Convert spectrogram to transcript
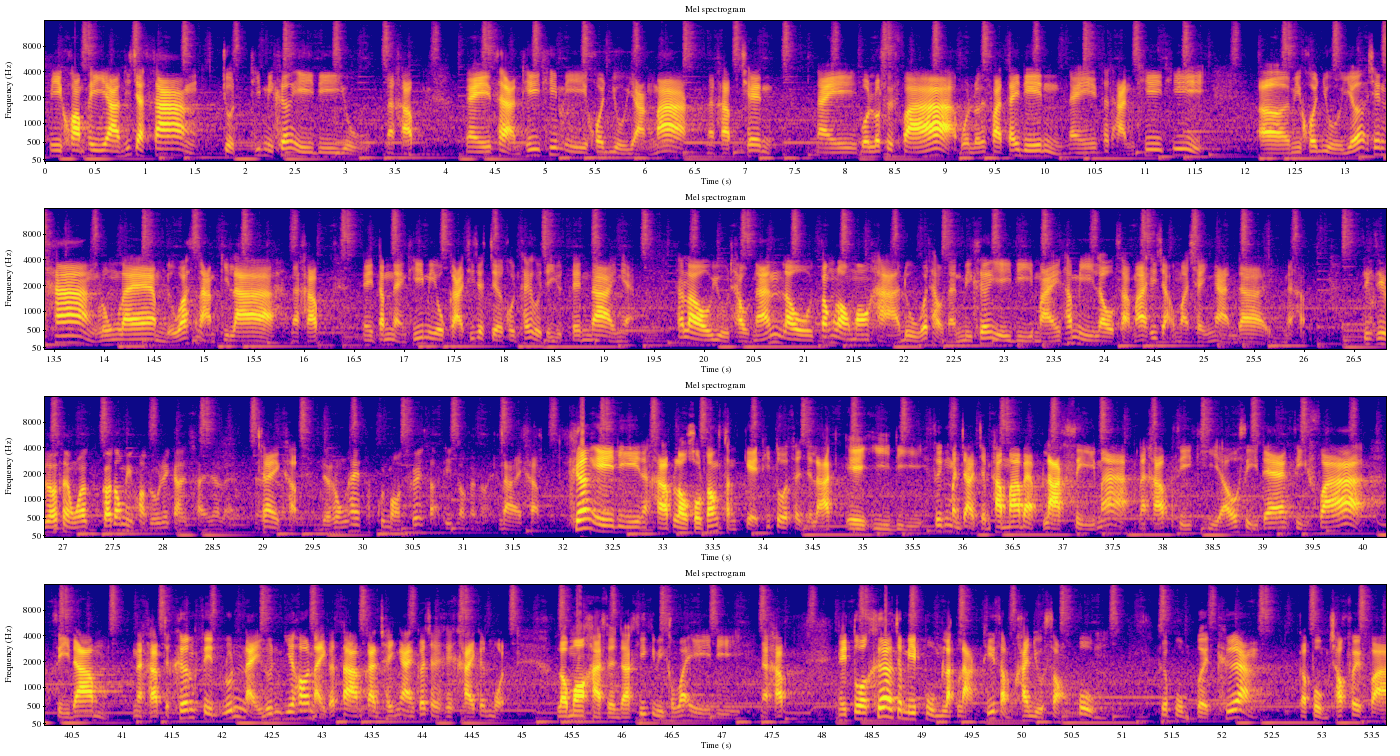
มีความพยายามที่จะสร้างจุดที่มีเครื่อง AED อยู่นะครับ ในสถานที่ที่มีคนอยู่อย่างมากนะครับ เช่น ในบนรถไฟฟ้า บนรถไฟฟ้าใต้ดิน ในสถานที่ที่ มีคนอยู่เยอะเช่นห้าง โรงแรม หรือว่าสนามกีฬานะครับในตำแหน่งที่มีโอกาสที่จะเจอคนไข้หัวใจหยุดเต้นได้เนี่ยถ้าเราอยู่แถวนั้นเราต้องลองมองหาดูว่าแถวนั้นมีเครื่อง AED ไหมถ้ามีเราสามารถที่จะเอามาใช้งานได้นะครับ จริงๆแล้วแสดงว่าก็ต้องมีความรู้ในการใช้นั่นแหละใช่ครับ เดี๋ยวต้องให้คุณหมอช่วยสาธิตเรากันหน่อย ได้ครับ เครื่อง AED นะครับ เราคงต้องสังเกตที่ตัวสัญลักษณ์ AED ซึ่งมันจะอาจจะทำมาแบบหลากสีมากนะครับ สีเขียว สีแดง สีฟ้า สีดำนะครับ จะเครื่องซินรุ่นไหนรุ่นยี่ห้อไหนก็ตามการใช้งานก็จะคล้ายๆกันหมด เรามองหาสัญลักษณ์ที่มีคำว่า AED นะครับ ในตัวเครื่องจะมีปุ่มหลักๆ ที่สำคัญอยู่ 2 ปุ่ม คือปุ่มเปิดเครื่องกับปุ่มช็อคไฟฟ้า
